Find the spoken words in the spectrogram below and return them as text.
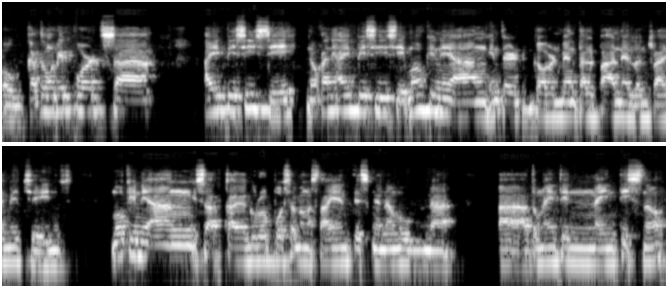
o katong report sa IPCC no kani IPCC mo kini ang Intergovernmental Panel on Climate Change. Mo kini ang isa ka grupo sa mga scientists nga namug na uh, atong 1990s no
